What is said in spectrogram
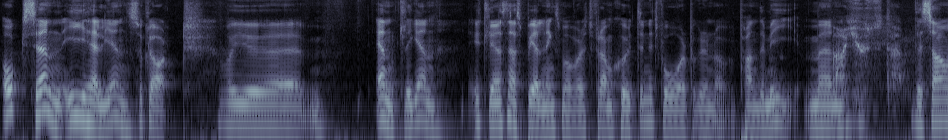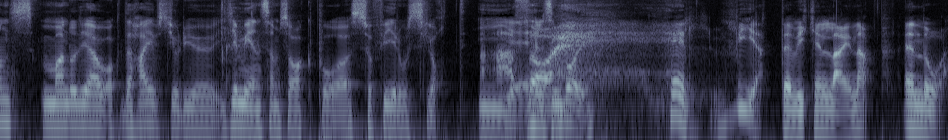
och sen i helgen såklart var ju eh, äntligen ytterligare en sån här spelning som har varit framskjuten i två år på grund av pandemi. Men Ja. The Sounds, Mando Diao och The Hives gjorde ju gemensam sak på Sofiero slott i Alltså, Helsingborg. Helvete vilken line-up ändå.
